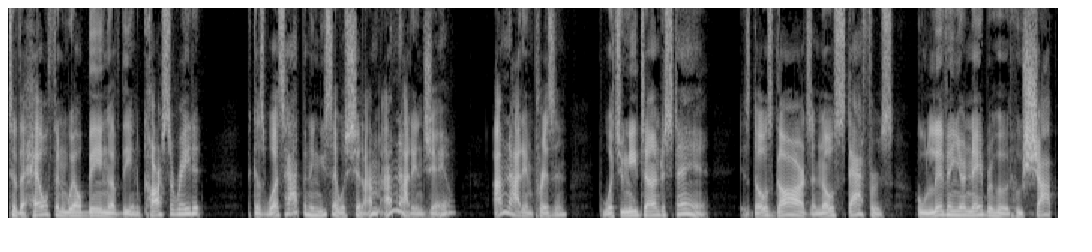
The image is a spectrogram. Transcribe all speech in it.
to the health and well being of the incarcerated because what's happening, you say, well, shit, I'm, I'm not in jail. I'm not in prison. But what you need to understand is those guards and those staffers who live in your neighborhood, who shop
